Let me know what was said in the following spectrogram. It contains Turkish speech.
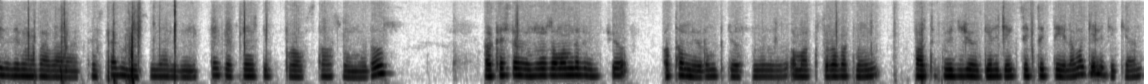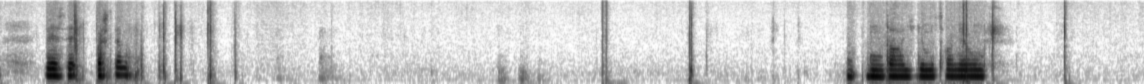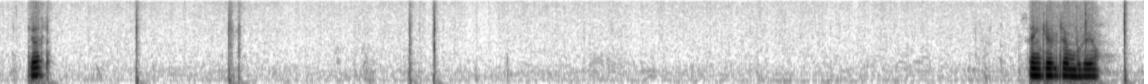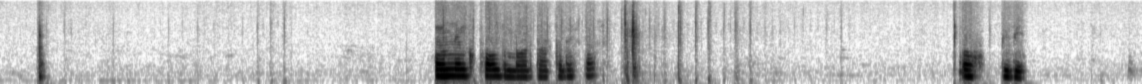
Hepinize merhaba arkadaşlar. Bugün sizlerle birlikte gördüğünüz gibi Brawl Stars oynuyoruz. Arkadaşlar uzun zamandır video atamıyorum biliyorsunuz ama kusura bakmayın. Artık video gelecek. Sık sık değil ama gelecek yani. Neyse başlayalım. Daha 20 saniye olmuş. Gel. Sen geleceğim buraya. On bin kupa oldum bu arada arkadaşlar. Oh Bibi.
